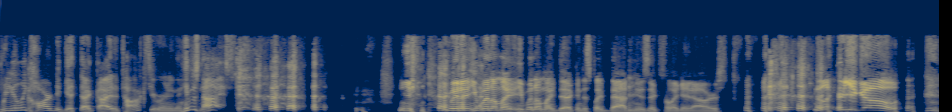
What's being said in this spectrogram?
really hard to get that guy to talk to you or anything. He was nice. Uh, He, he went he went on my he went on my deck and just played bad music for like eight hours. like, here you go. it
